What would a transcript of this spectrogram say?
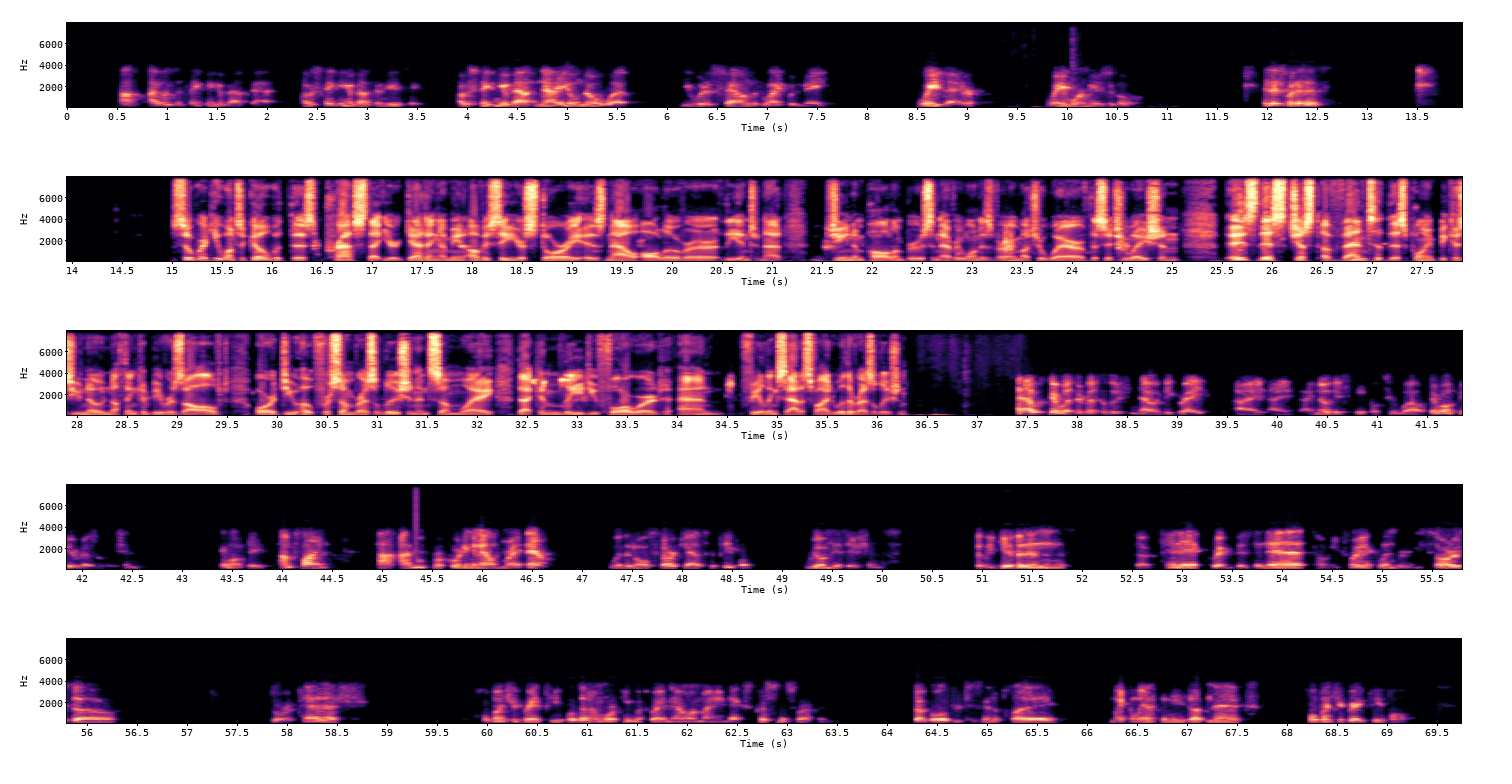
Uh, I wasn't thinking about that. I was thinking about the music. I was thinking about now you'll know what you would have sounded like with me. Way better, way more musical. It is what it is. So where do you want to go with this press that you're getting? I mean, obviously your story is now all over the internet. Gene and Paul and Bruce and everyone is very much aware of the situation. Is this just a vent at this point because you know nothing can be resolved? Or do you hope for some resolution in some way that can lead you forward and feeling satisfied with a resolution? If there was a resolution, that would be great. I, I, I know these people too well. There won't be a resolution. There won't be. I'm fine. I, I'm recording an album right now with an all-star cast of people, real musicians. Billy Gibbons, Doug Pinnick, Greg Bissonette, Tony Franklin, Rudy Sarzo, Doro Pesch, a whole bunch of great people that I'm working with right now on my next Christmas record. Doug Aldrich is going to play. Michael Anthony's up next. Whole bunch of great people.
